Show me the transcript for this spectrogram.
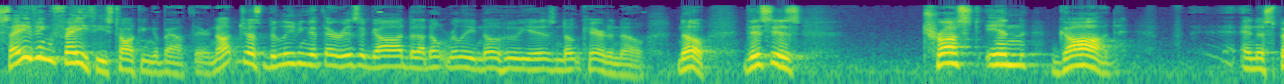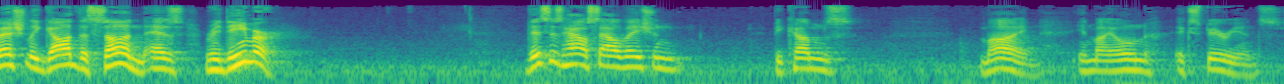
saving faith he's talking about there. Not just believing that there is a God, but I don't really know who he is and don't care to know. No, this is trust in God and especially God the Son as Redeemer. This is how salvation becomes mine in my own experience.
